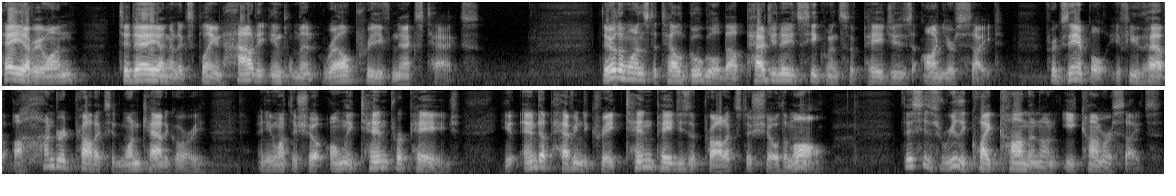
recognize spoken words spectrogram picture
Hey everyone, today I'm going to explain how to implement rel prev next tags. They're the ones that tell Google about paginated sequence of pages on your site. For example, if you have 100 products in one category and you want to show only 10 per page, you end up having to create 10 pages of products to show them all. This is really quite common on e-commerce sites.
